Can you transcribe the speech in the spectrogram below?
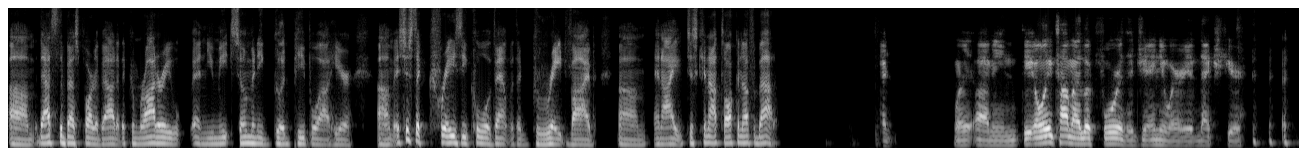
Um, that's the best part about it the camaraderie, and you meet so many good people out here. Um, it's just a crazy cool event with a great vibe. Um, and I just cannot talk enough about it. Where I mean, the only time I look forward to January of next year.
